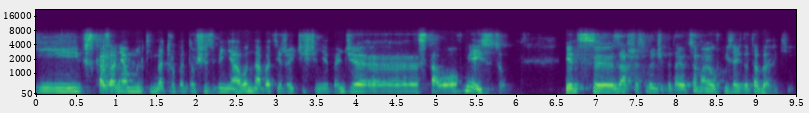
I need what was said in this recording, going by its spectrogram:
i wskazania multimetru będą się zmieniały, nawet jeżeli ciśnienie będzie stało w miejscu. Więc e, zawsze studenci pytają, co mają wpisać do tabelki.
